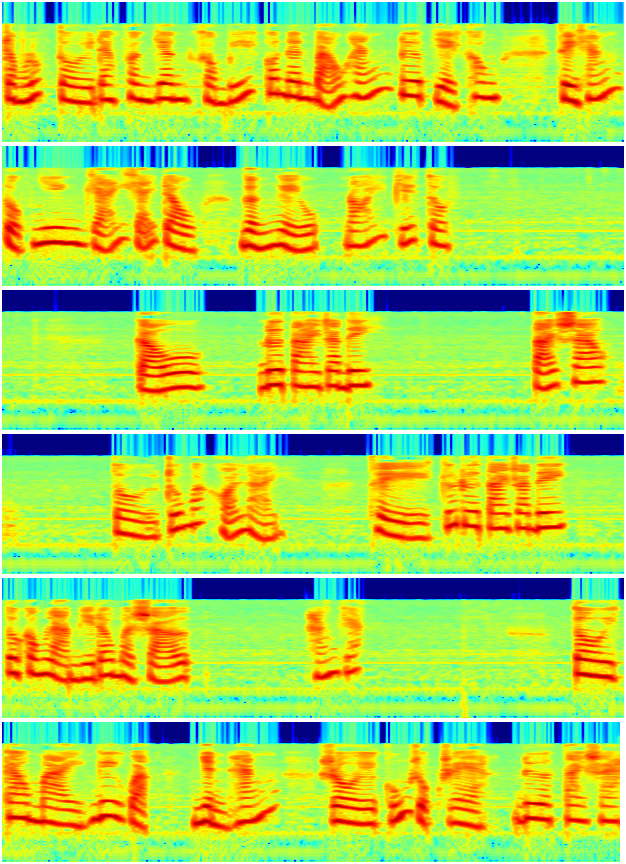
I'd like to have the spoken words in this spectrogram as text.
Trong lúc tôi đang phân dân không biết có nên bảo hắn đưa về không, thì hắn đột nhiên gãi gãi đầu, ngận nghịu nói với tôi. Cậu đưa tay ra đi. Tại sao? Tôi trố mắt hỏi lại. Thì cứ đưa tay ra đi, tôi không làm gì đâu mà sợ. Hắn gắt. Tôi cao mày nghi hoặc nhìn hắn rồi cũng rụt rè đưa tay ra.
